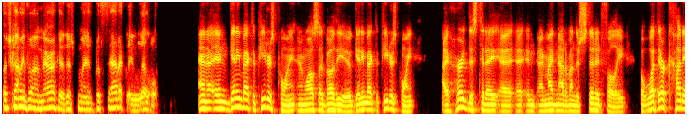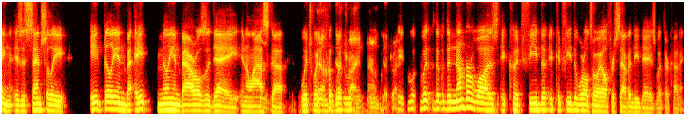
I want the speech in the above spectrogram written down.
what's coming from America at this point is pathetically little. And uh, and getting back to Peter's point, and well said both of you. Getting back to Peter's point, I heard this today, uh, uh, and I might not have understood it fully. But what they're cutting is essentially eight billion, eight million barrels a day in Alaska, which would, don't could- think that's right. That's right. it the, the number was it could feed the it could feed the world's oil for 70 days what they're cutting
